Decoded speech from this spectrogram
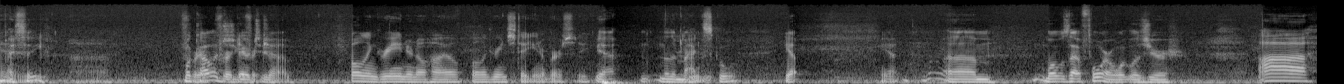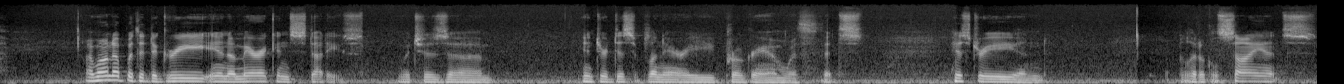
I see. uh, What for- college for did you go to? job. Bowling Green in Ohio, Bowling Green State University. Yeah. Another Mac school. Yep. Yep. Um, what was that for? What was your? Uh, I wound up with a degree in American Studies, which is an interdisciplinary program with its history and political science,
